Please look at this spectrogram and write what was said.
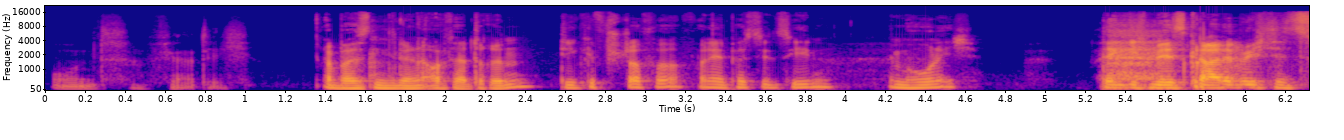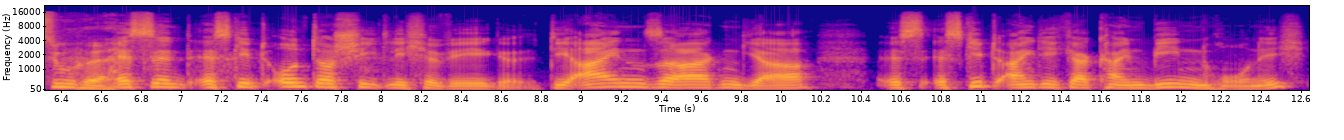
Und fertig. Aber sind die denn auch da drin, die Giftstoffe von den Pestiziden im Honig? Denke ich mir jetzt gerade, wenn ich dir zuhöre. Es, sind, es gibt unterschiedliche Wege. Die einen sagen ja, es, es gibt eigentlich gar keinen Bienenhonig,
